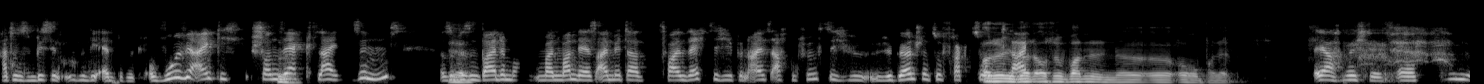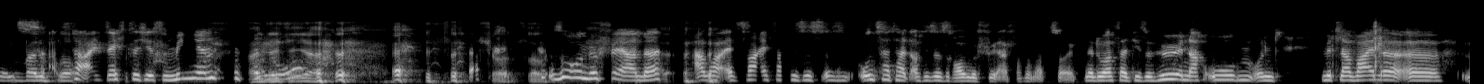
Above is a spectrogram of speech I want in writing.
hat uns ein bisschen irgendwie erdrückt, obwohl wir eigentlich schon Hm. sehr klein sind. Also Ja. wir sind beide, mein Mann, der ist 1,62 Meter, ich bin 1,58 wir, wir gehören schon zur Fraktion Also ihr seid auch so wandelnde äh, Europaletten. Ja, richtig. Äh, Minions. Meine Frau- Unter 1,60 ist ein Minion. Also Hallo? ja. so. So ungefähr, ne? Aber es war einfach dieses, uns hat halt auch dieses Raumgefühl einfach überzeugt. Ne? Du hast halt diese Höhe nach oben und mittlerweile, äh,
